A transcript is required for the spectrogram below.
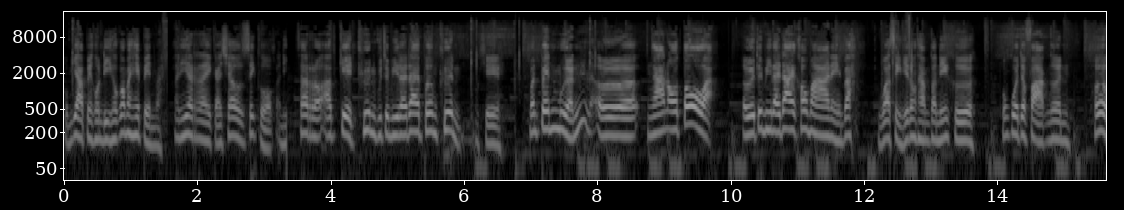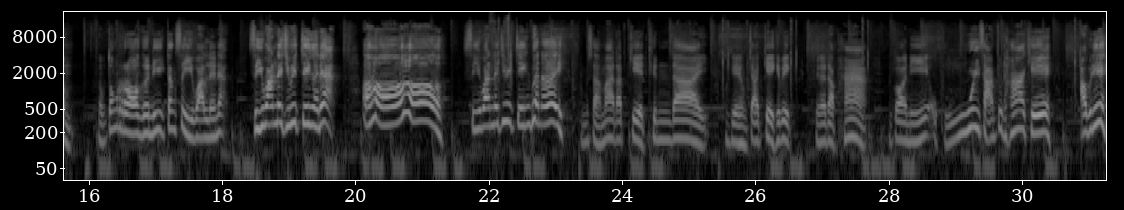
ผมอยากเป็นคนดีเขาก็ไม่ให้เป็นว่ะอันนี้อะไรการเช่าไส้กรอกอันนี้ ถ้าเราอัปเกรดขึ้นคุณจะมีรายได้เพิ่มขึ้นโอเค มันเป็นเหมือนเอองานออโต้อะเออจะมีรายได้เข้ามาเนี่ยเห็นปะว่าสิ่งที่ต้องทำตอนนี้คือ ผมควจะฝากเงินเพิ่ม ผมต้องรอเงินนี้อีกตั้ง 4 วันเลยเนี่ยสวันในชีวิตจริงเหรอเนี่ยโอ๋อสี่วันในชีวิตจริงเพื่อนเอ้ย ผมสามารถอัปเกรดขึ้นได้ โอเค ผมจะอัปเกรดขึ้นไปอีก เป็นระดับ5แล้วก็อันนี้ โอ้โห 3.5k เอาไปดิ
